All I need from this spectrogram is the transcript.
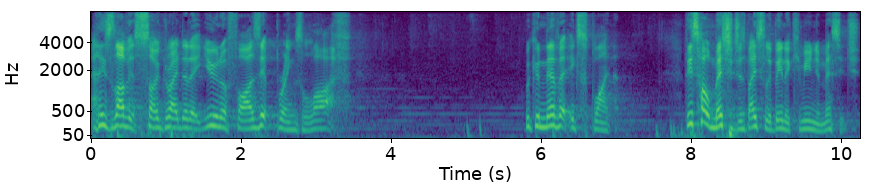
And his love is so great that it unifies, it brings life. We can never explain it. This whole message has basically been a communion message.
